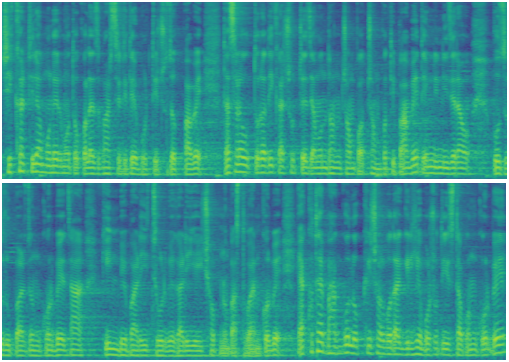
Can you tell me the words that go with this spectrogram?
শিক্ষার্থীরা মনের মতো কলেজ, ভার্সিটিতে ভর্তির সুযোগ পাবে। তাছাড়া উত্তরাধিকার সূত্রে যেমন ধন সম্পদ, সম্পত্তি পাবে, তেমনি নিজেরাও প্রচুর উপার্জন করবে, যা কিনবে, বাড়ি, চড়বে, গাড়ি, এই স্বপ্ন বাস্তবায়ন করবে। এক কথায় ভাগ্য লক্ষ্মী সর্বদা গৃহে বসতি স্থাপন করবে,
